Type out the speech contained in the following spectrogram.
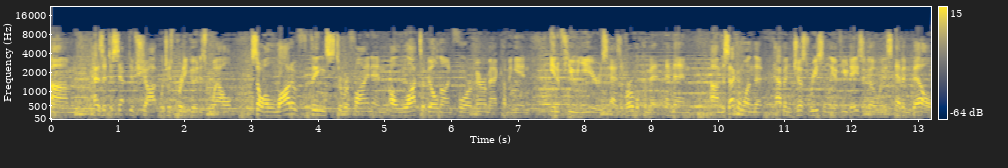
Um, has a deceptive shot, which is pretty good as well. So a lot of things to refine and a lot to build on for Merrimack coming in in a few years as a verbal commit. And then um, the second one that happened just recently, a few days ago, is Evan Bell,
